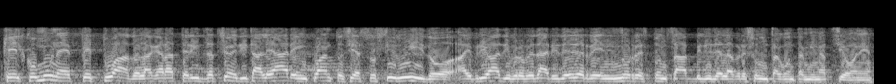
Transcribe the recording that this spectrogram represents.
che il Comune ha effettuato la caratterizzazione di tale area in quanto si è sostituito ai privati proprietari dei terreni non responsabili della presunta contaminazione,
